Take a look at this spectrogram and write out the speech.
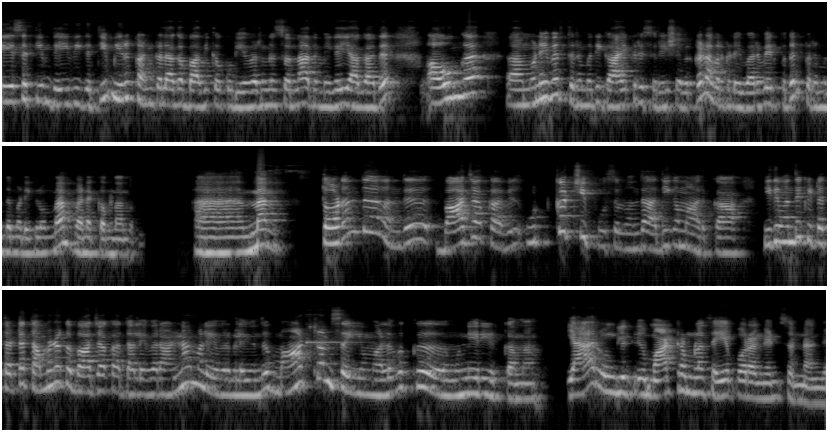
தேசத்தையும் தெய்வீகத்தையும் இரு கண்களாக பாவிக்கக்கூடியவர்னு சொன்னா அது மிகையாகாது. அவங்க முனைவர் திருமதி காயத்ரி சுரேஷ் அவர்கள் அவர்களை வரவேற்பதில் பெருமிதம் அடைகிறோம் மேம் வணக்கம் மேம் மேம் தொடர்ந்து வந்து பாஜகவில் உட்கட்சி பூசல் வந்து அதிகமா இருக்கா? இது வந்து கிட்டத்தட்ட தமிழக பாஜக தலைவர் அண்ணாமலை அவர்களை வந்து மாற்றம் செய்யும் அளவுக்கு முன்னேறி இருக்கா மேம் யார் உங்களுக்கு மாற்றம்லாம் செய்ய போறாங்கன்னு சொன்னாங்க.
